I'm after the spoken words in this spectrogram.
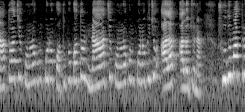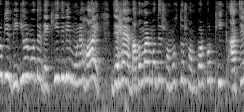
না তো আছে কোনো রকম কোনো কথোপকথন, না আছে কোনো রকম কোনো কিছু আলাপ আলোচনা। শুধুমাত্র কি ভিডিওর মধ্যে দেখিয়ে দিলেই মনে হয় যে হ্যাঁ বাবা মার মধ্যে সমস্ত সম্পর্ক ঠিক আছে?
